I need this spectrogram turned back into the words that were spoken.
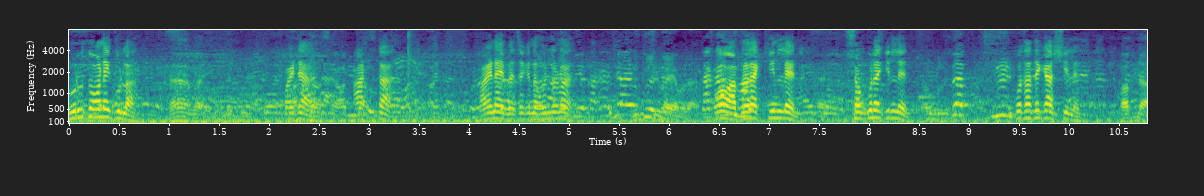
গরু তো অনেকগুলা। হ্যাঁ ভাই কয়টা? আটটা। হয় নাই বেচা কেনা হইল না? ভাই ও আপনারা কিনলেন? সবগুলা কিনলেন? কোথা থেকে আসছিলেন? পাবনা।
